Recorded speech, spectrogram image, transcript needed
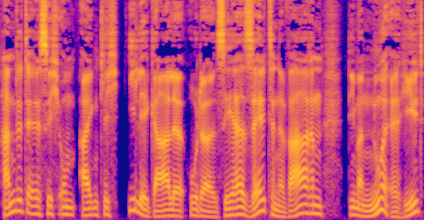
handelte es sich um eigentlich illegale oder sehr seltene Waren, die man nur erhielt,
